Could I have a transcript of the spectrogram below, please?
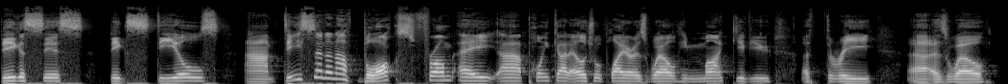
Big assists, big steals, um, decent enough blocks from a uh, point guard eligible player as well. He might give you a three uh, as well.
